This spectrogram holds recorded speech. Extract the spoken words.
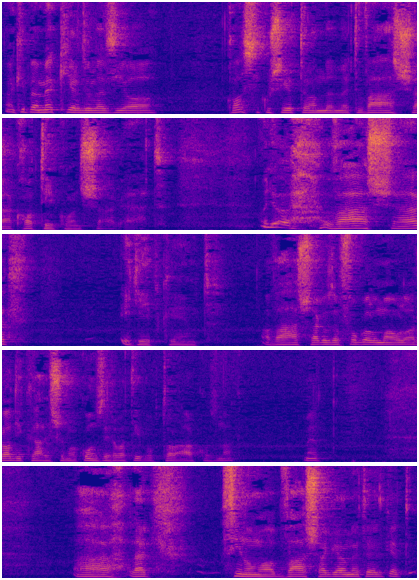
tulajdonképpen megkérdőlezi a klasszikus értelemben vett válság hatékonyságát. Hogy a válság egyébként, a válság az a fogalom, ahol a radikálisan a konzervatívok találkoznak. Mert a legfinomabb válságelmeteket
